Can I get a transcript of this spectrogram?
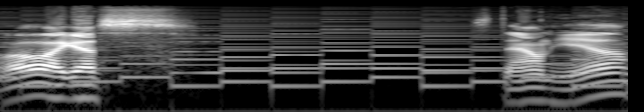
well, I guess... It's down here.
